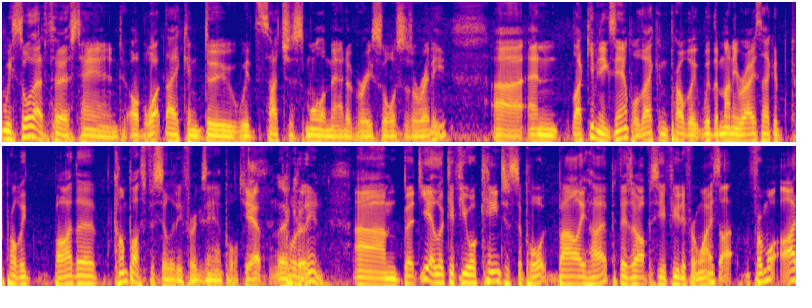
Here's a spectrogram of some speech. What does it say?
we saw that firsthand of what they can do with such a small amount of resources already. Uh, and like, give you an example, they can probably with the money raised, they could, could probably buy the compost facility, for example. Yep, put could. it in. Um, but yeah, look, if you're keen to support Bali Hope, there's obviously a few different ways. I- From what I,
